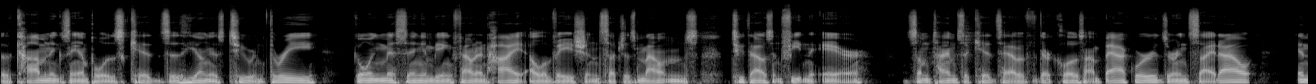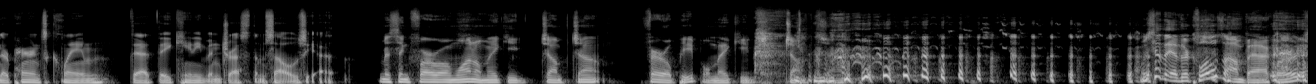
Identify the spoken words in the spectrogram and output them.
A common example is kids as young as two and three going missing and being found in high elevations, such as mountains 2,000 feet in the air. Sometimes the kids have their clothes on backwards or inside out, and their parents claim that they can't even dress themselves yet. Missing 411 will make you jump, jump. Feral people make you jump, jump. we said they have their clothes on backwards.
